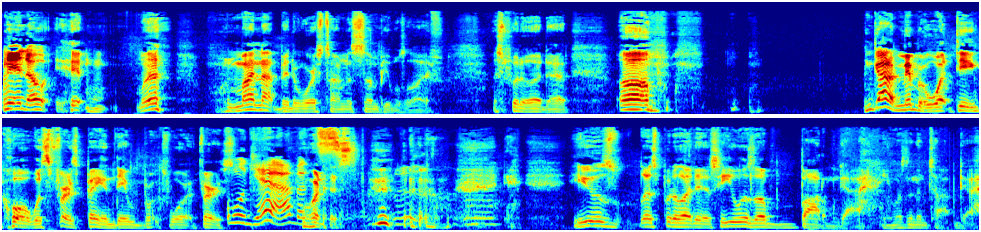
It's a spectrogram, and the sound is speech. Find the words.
You know, it hit, might not be the worst time in some people's life. Let's put it like that. Um, you gotta remember what Dean Corll was first paying David Brooks for at first. Well, yeah, this. he was, let's put it like this, he was a bottom guy. He wasn't a top guy.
